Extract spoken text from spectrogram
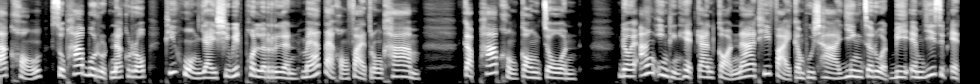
ลักษณ์ของสุภาพบุรุษนักรบ ที่ห่วงใยชีวิตพลเรือน แม้แต่ของฝ่ายตรงข้าม กับภาพของกองโจร โดยอ้างอิงถึงเหตุการณ์ก่อนหน้าที่ฝ่ายกัมพูชายิงจรวด BM-21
